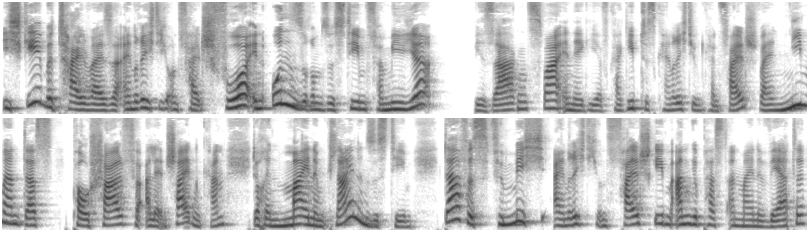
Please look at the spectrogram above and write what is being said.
Ich gebe teilweise ein richtig und falsch vor in unserem System Familie, wir sagen zwar, in der GfK gibt es kein richtig und kein falsch, weil niemand das pauschal für alle entscheiden kann. Doch in meinem kleinen System darf es für mich ein richtig und falsch geben, angepasst an meine Werte,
